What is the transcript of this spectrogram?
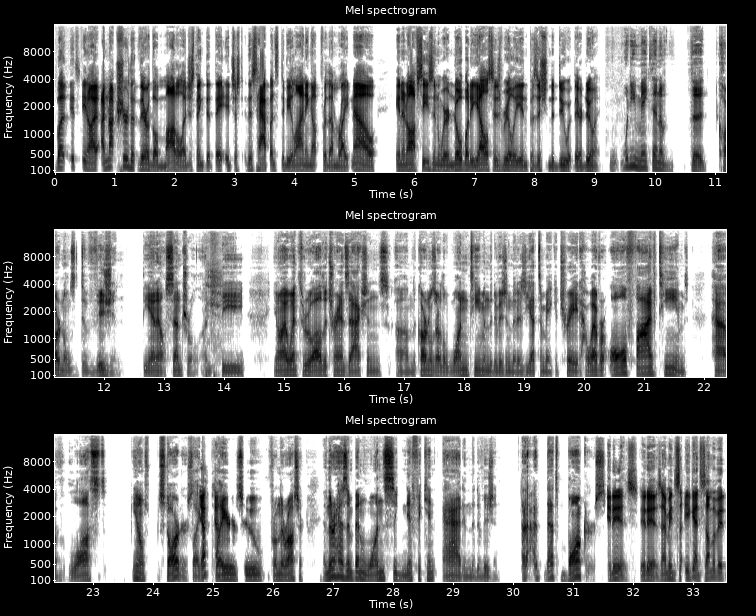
But it's you know I, I'm not sure that they're the model. I just think that they it just this happens to be lining up for them right now in an off season where nobody else is really in position to do what they're doing. What do you make then of the Cardinals division? the NL Central. And the you know, I went through all the transactions. Um, the Cardinals are the one team in the division that has yet to make a trade. However, all five teams have lost, you know, starters like Yeah, yeah. players who from their roster, and there hasn't been one significant ad in the division. I, that's bonkers. It is. It is. I mean, again, some of it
